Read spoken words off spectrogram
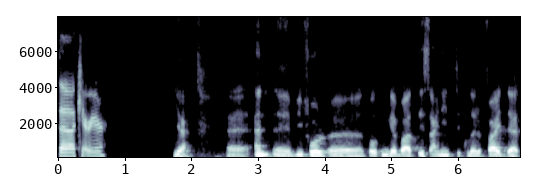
the carrier? Yeah, uh, and uh, before uh, talking about this, I need to clarify that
